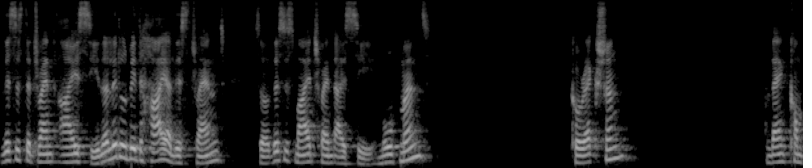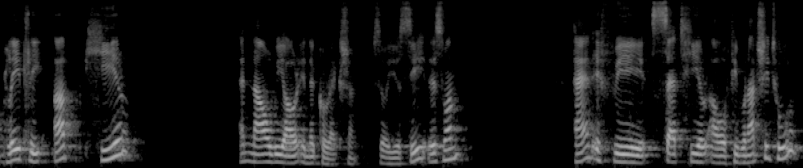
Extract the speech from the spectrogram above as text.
this is the trend I see. A little bit higher, this trend. So this is my trend I see. Movement, correction, and then completely up here. And now we are in the correction. So you see this one. And if we set here our Fibonacci tool,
